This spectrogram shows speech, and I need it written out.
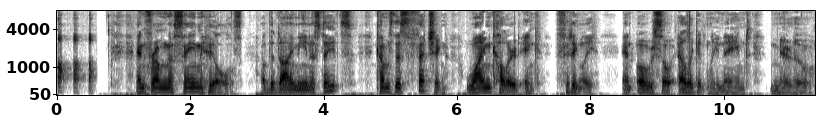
And from the same hills of the Diamine estates comes this fetching, wine-colored ink, fittingly, and oh so elegantly named Merlot.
